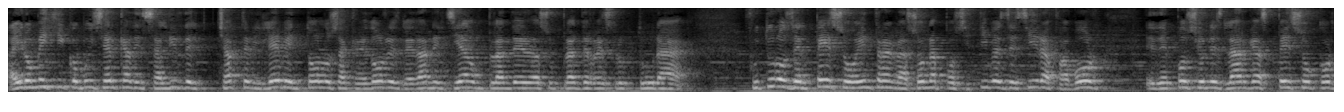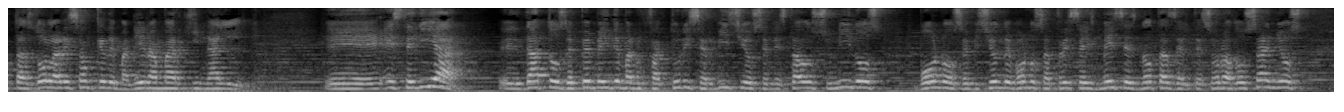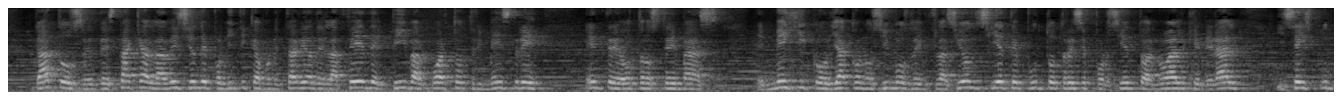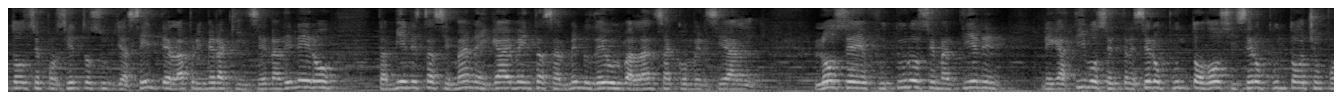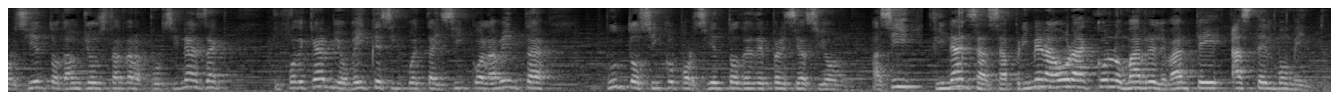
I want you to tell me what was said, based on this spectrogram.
Aeroméxico muy cerca de salir del Chapter 11, todos los acreedores le dan el sí a, un plan de, a su plan de reestructura. Futuros del peso entran en la zona positiva, es decir, a favor de posiciones largas, peso, cortas dólares, aunque de manera marginal. Eh, este día, eh, datos de PMI de manufactura y servicios en Estados Unidos, bonos, emisión de bonos a 3, 6 meses, notas del Tesoro a 2 años. Datos, eh, destaca la decisión de política monetaria de la Fed, del PIB al cuarto trimestre, entre otros temas. En México ya conocimos la inflación 7.13% anual general y 6.11% subyacente a la primera quincena de enero. También esta semana IGAE ventas al menudeo y balanza comercial. Los eh, futuros se mantienen negativos entre 0.2 y 0.8%. Dow Jones Standard Poor's y Nasdaq. Tipo de cambio 20.55 a la venta 0.5% de depreciación. Así, finanzas a primera hora con lo más relevante hasta el momento.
